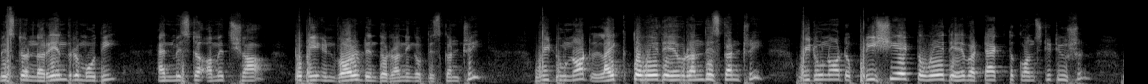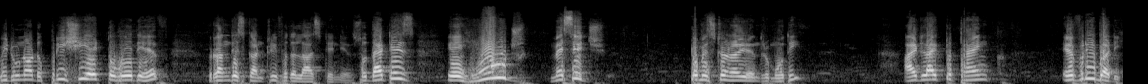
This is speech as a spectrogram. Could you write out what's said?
Mr. Narendra Modi and Mr. Amit Shah to be involved in the running of this country. We do not like the way they have run this country. We do not appreciate the way they have attacked the constitution. We do not appreciate the way they have run this country for the last 10 years. So that is a huge message to Mr. Narendra Modi. I'd like to thank everybody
